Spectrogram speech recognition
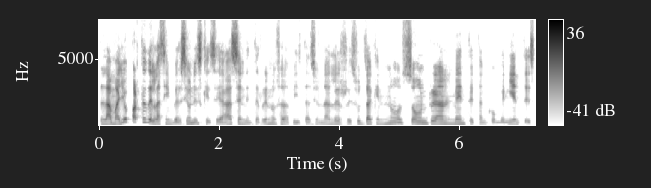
la, mayor parte de las inversiones que se hacen en terrenos habitacionales resulta que no son realmente tan convenientes.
